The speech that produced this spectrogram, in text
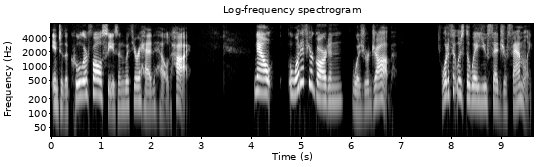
into the cooler fall season with your head held high. Now, what if your garden was your job? What if it was the way you fed your family,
